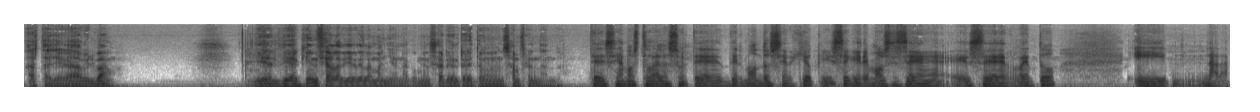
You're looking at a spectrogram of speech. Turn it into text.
hasta llegar a Bilbao. Y el día 15 a las 10 de la mañana comenzaré el reto en San Fernando. Te deseamos toda la suerte del mundo, Sergio, que seguiremos ese, ese reto. Y nada,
